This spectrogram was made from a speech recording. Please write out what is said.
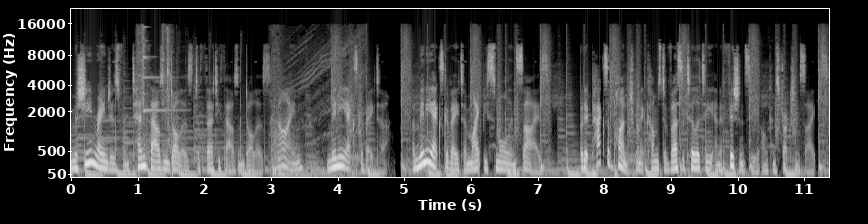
the machine ranges from $10,000 to $30,000. 9. Mini Excavator. A mini excavator might be small in size, but it packs a punch when it comes to versatility and efficiency on construction sites.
